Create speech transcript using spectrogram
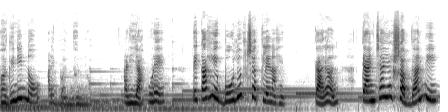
भगिनींनो आणि बंधूंनो. आणि यापुढे ते काही बोलूच शकले नाहीत. कारण त्यांच्या या शब्दांनी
